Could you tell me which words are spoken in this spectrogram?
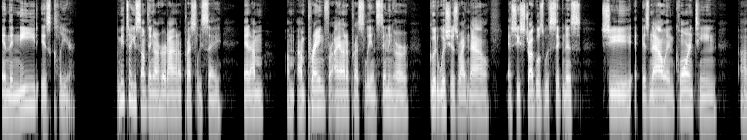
and the need is clear. Let me tell you something I heard Ayanna Pressley say, and I'm I'm, I'm praying for Ayanna Pressley and sending her good wishes right now as she struggles with sickness. She is now in quarantine. Uh,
